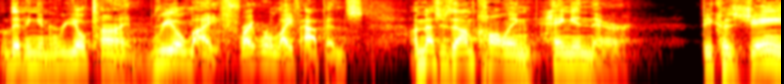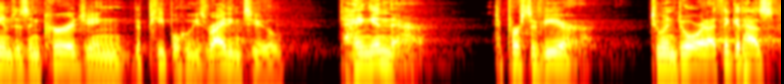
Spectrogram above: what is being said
living in real time, real life, right where life happens. A message that I'm calling Hang in There because James is encouraging the people who he's writing to to hang in there, to persevere, to endure. And I think it has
